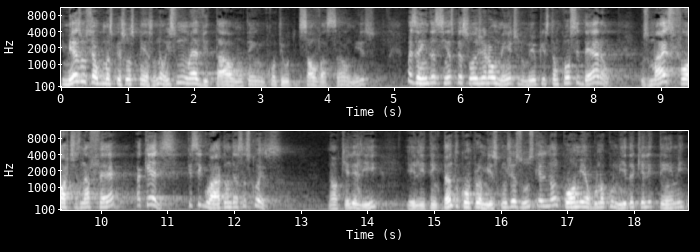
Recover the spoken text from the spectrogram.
E mesmo se algumas pessoas pensam, não, isso não é vital, não tem conteúdo de salvação nisso, mas ainda assim as pessoas geralmente no meio cristão consideram os mais fortes na fé aqueles que se guardam dessas coisas. Não, aquele ali, ele tem tanto compromisso com Jesus que ele não come alguma comida que ele teme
